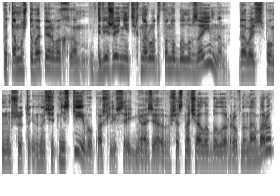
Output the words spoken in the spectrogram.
Потому что, во-первых, эм, движение этих народов, оно было взаимным. Давайте вспомним, что это, значит, не с Киева пошли в Среднюю Азию, а вообще сначала было ровно наоборот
